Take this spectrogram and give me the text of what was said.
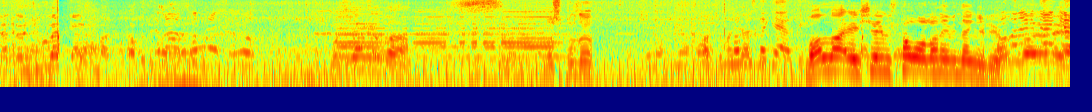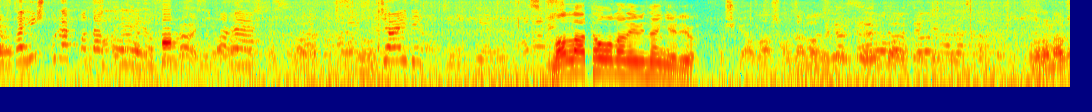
Ben öncü kuvvet gelsin bak. Kapıda. Hoş geldiniz bana. Hoş bulduk. Aklıma geldi. geldi. Vallahi eşeğimiz ta oğlan evinden geliyor. Onlar evden geldi. Ta hiç bırakmadan he. Rica edin. Vallahi ta oğlan evinden geliyor. Orhan abi.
